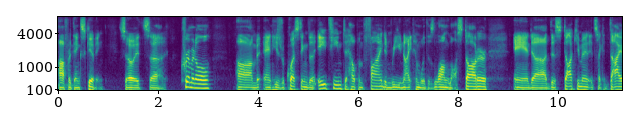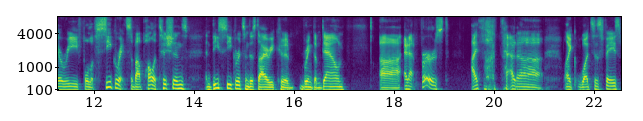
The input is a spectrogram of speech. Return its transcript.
uh, for Thanksgiving. So it's uh, criminal, um, and he's requesting the A team to help him find and reunite him with his long lost daughter. And uh, this document, it's like a diary full of secrets about politicians, and these secrets in this diary could bring them down. Uh, and at first, I thought that uh, like what's his face,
